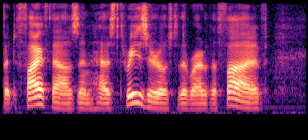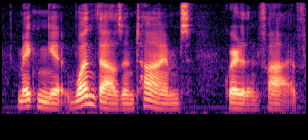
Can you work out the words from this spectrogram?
but 5,000 has three zeros to the right of the 5, making it 1,000 times greater than 5.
